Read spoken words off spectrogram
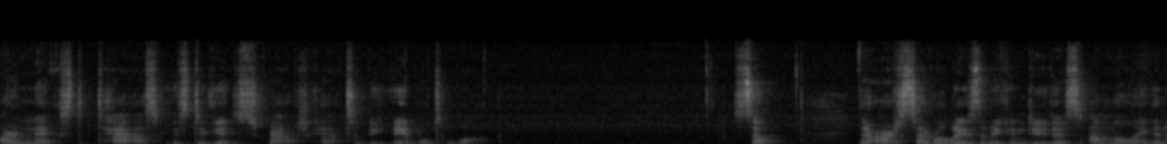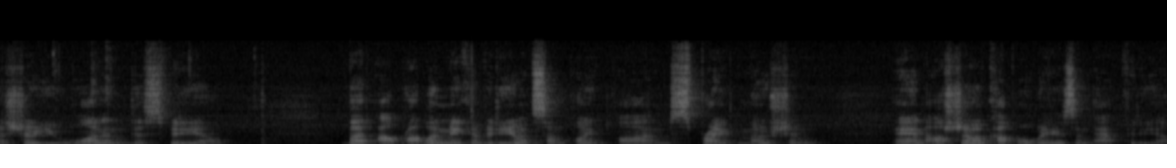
our next task is to get Scratch Cat to be able to walk. So, there are several ways that we can do this. I'm only going to show you one in this video, but I'll probably make a video at some point on sprite motion, and I'll show a couple ways in that video.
